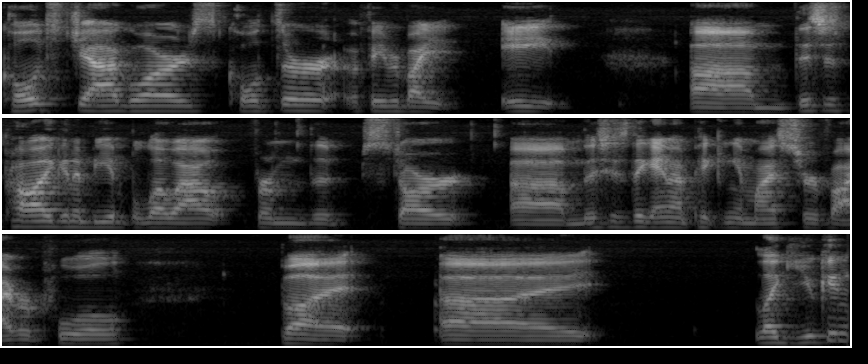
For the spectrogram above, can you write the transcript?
Colts Jaguars. Colts are favored by eight. Um, this is probably going to be a blowout from the start. Um, this is the game I'm picking in my survivor pool, but uh, like you can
